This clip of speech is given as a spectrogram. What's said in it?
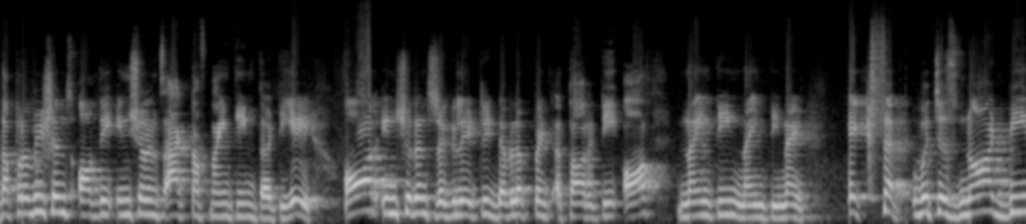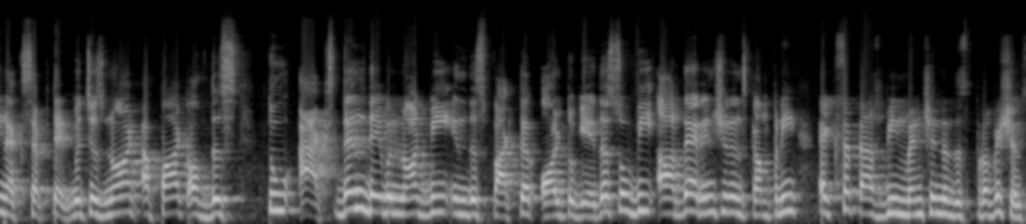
the provisions of the Insurance Act of 1938 or Insurance Regulatory Development Authority of 1999 except which is not being accepted which is not a part of this two acts, then they will not be in this factor altogether. So we are their insurance company, except as been mentioned in this provisions,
